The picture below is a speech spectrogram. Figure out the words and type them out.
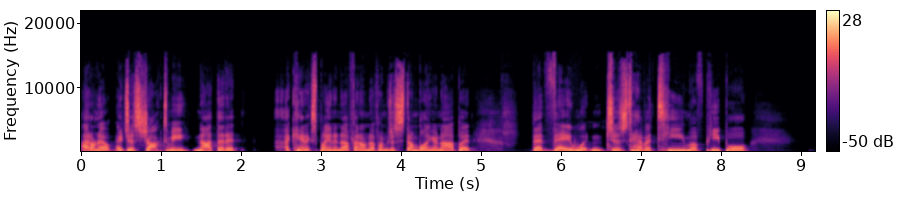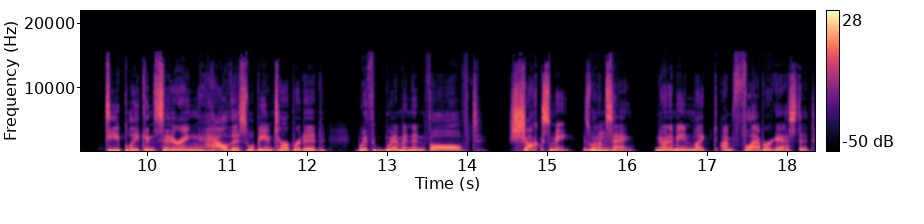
I don't know, it just shocked me. Not that it, I can't explain enough. I don't know if I'm just stumbling or not, but that they wouldn't just have a team of people deeply considering how this will be interpreted with women involved shocks me is what i'm saying you know what i mean like i'm flabbergasted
